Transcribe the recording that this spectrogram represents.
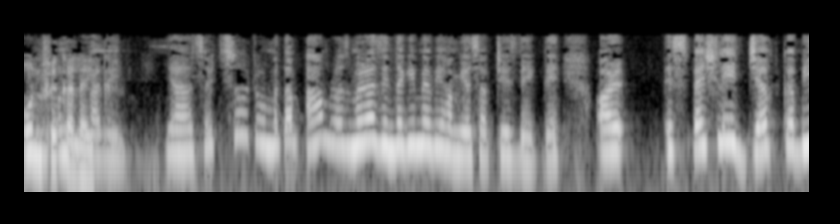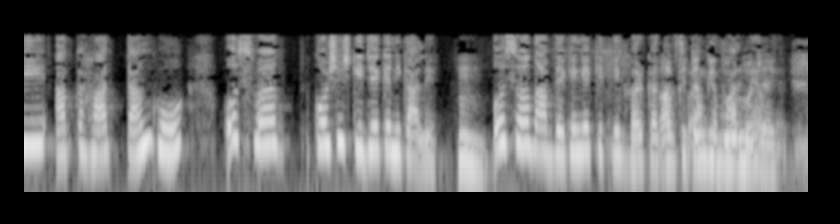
انفق علیک۔ یا سو ٹرو مطلب عام روزمرہ زندگی میں بھی ہم یہ سب چیز دیکھتے ہیں۔ اور اسپیشلی جب کبھی آپ کا ہاتھ تنگ ہو اس وقت کوشش کیجیے کہ نکالے اس وقت آپ دیکھیں گے کتنی برکت آپ کی تنگی دور ہو جائے۔ گی۔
